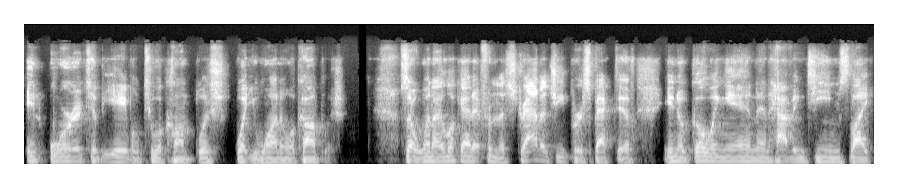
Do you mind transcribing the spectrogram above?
in order to be able to accomplish what you want to accomplish. So when I look at it from the strategy perspective, you know, going in and having teams like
